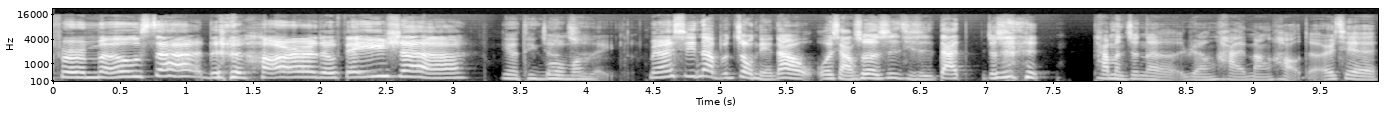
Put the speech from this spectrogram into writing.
Formosa the heart of Asia，你有听过吗？之类的。没关系，那不是重点。但我想说的是，其实大 就是他们真的人还蛮好的，而且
